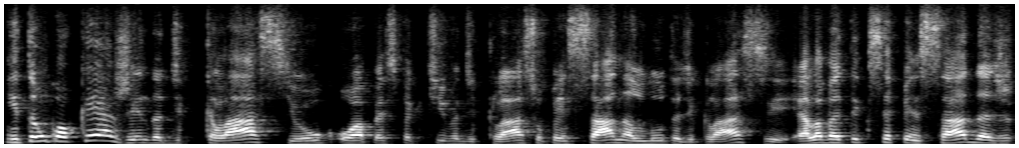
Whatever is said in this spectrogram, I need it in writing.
Então, qualquer agenda de classe ou, ou, a perspectiva de classe, ou pensar na luta de classe, ela vai ter que ser pensada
